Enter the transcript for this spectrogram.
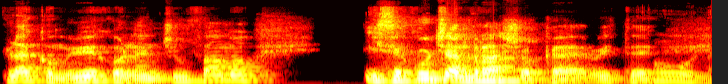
flaco, mi viejo, la enchufamos y se escuchan rayos caer, ¿viste? Uh, mi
